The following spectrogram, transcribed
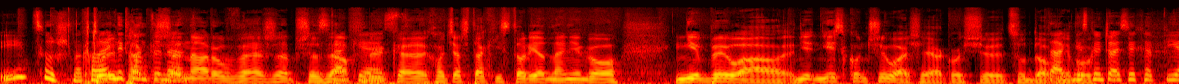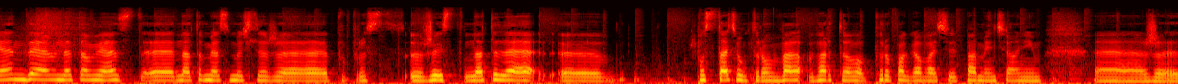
I cóż, no Który kolejny także kontynent. na rowerze przez Tak Afrykę, chociaż ta historia dla niego nie była, nie, nie skończyła się jakoś cudownie. Tak, nie bo- skończyła się happy endem, natomiast, natomiast myślę, że po prostu, że jest na tyle e, postacią, którą wa- warto propagować pamięć o nim, e, że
